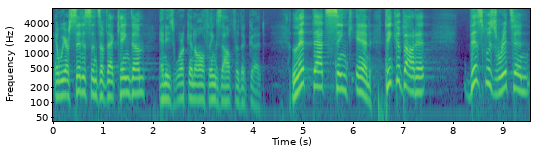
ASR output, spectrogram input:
and we are citizens of that kingdom, and he's working all things out for the good. Let that sink in. Think about it. This was written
